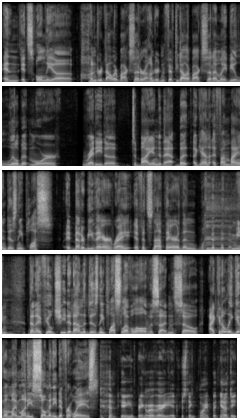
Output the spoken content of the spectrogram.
and it's only a $100 box set or a $150 box set, I might be a little bit more ready to to buy into that. But again, if I'm buying Disney Plus, it better be there, right? If it's not there, then I mean, then I feel cheated on the Disney Plus level all of a sudden. So I can only give them my money so many different ways. you bring up a very interesting point. But, you know, the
